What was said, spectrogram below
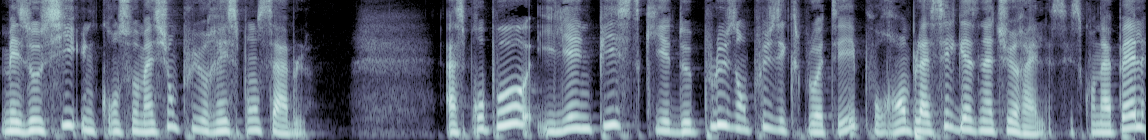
mais aussi une consommation plus responsable. À ce propos, il y a une piste qui est de plus en plus exploitée pour remplacer le gaz naturel. C'est ce qu'on appelle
